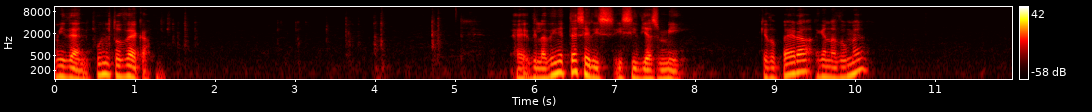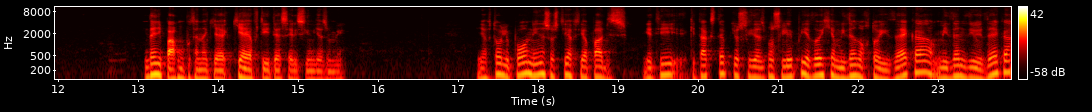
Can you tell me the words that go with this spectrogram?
0, που είναι το 10. Ε, δηλαδή είναι τέσσερις οι συνδυασμοί. Και εδώ πέρα, για να δούμε, Δεν υπάρχουν πουθενά και, και αυτοί οι τέσσερις συνδυασμοί. Γι' αυτό λοιπόν είναι σωστή αυτή η απάντηση. Γιατί κοιτάξτε ποιος συνδυασμός λείπει. Εδώ είχε 0,8 ή 10, 0,2 ή 10.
